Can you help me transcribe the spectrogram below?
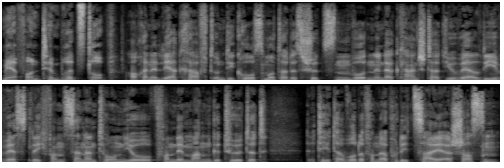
Mehr von Tim Britztrup. Auch eine Lehrkraft und die Großmutter des Schützen wurden in der Kleinstadt Uvalde westlich von San Antonio von dem Mann getötet. Der Täter wurde von der Polizei erschossen.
